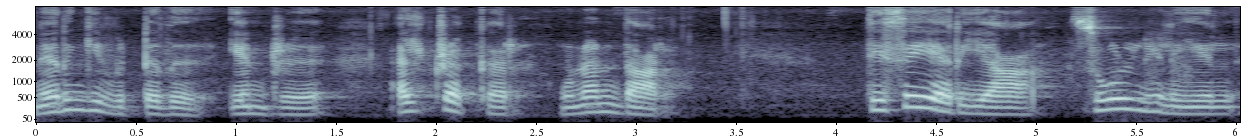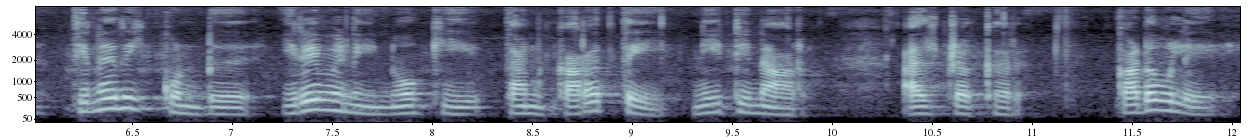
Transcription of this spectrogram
நெருங்கிவிட்டது என்று அல்ட்ரக்கர் உணர்ந்தார். திசையறியா சூழ்நிலையில் திணறிக்கொண்டு இறைவனை நோக்கி தன் கரத்தை நீட்டினார். அல்ட்ரக்கர் கடவுளே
